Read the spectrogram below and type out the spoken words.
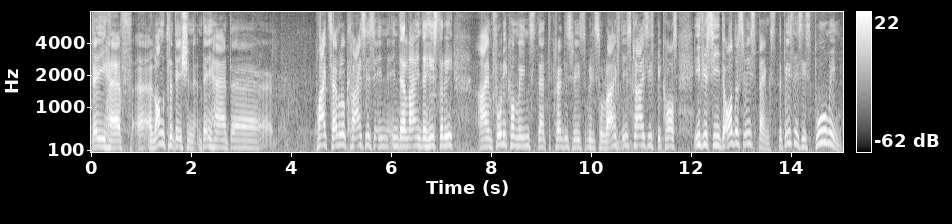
they have a long tradition. They had uh, quite several crises in, in their in the history. I'm fully convinced that the Credit Suisse will survive this crisis because if you see the other Swiss banks, the business is booming.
